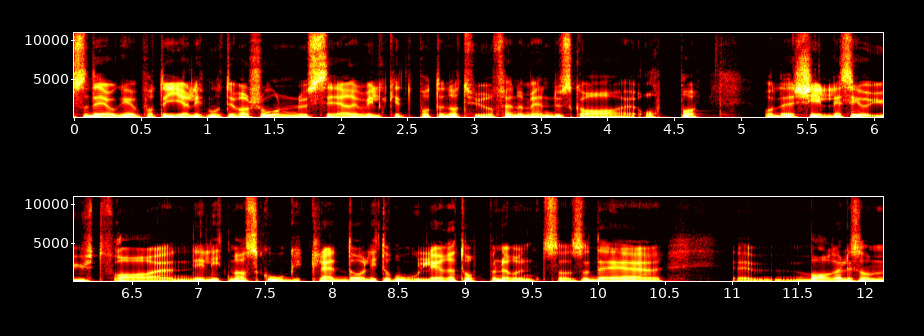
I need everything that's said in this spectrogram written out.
Så det jo gir litt motivasjon. Du ser hvilket naturfenomen du skal opp på. Og det skiller seg jo ut fra de litt mer skogkledde og litt roligere toppene rundt. Så, så det er eh, bare liksom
